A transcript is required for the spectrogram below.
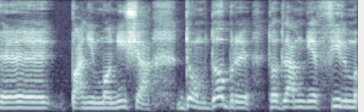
Yy, pani Monisia, Dom Dobry to dla mnie film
